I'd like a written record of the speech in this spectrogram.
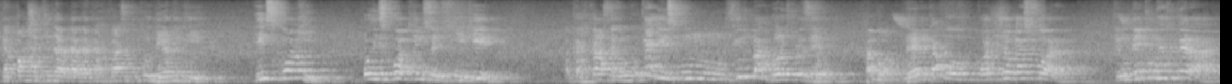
Que é a parte aqui da, da, da carcaça aqui por dentro aqui. Riscou aqui. Ou riscou aqui no centrinho aqui, a carcaça, qualquer risco, um fio de barbante, por exemplo. Acabou. Né? Acabou, pode jogar isso fora. Porque não tem como recuperar.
